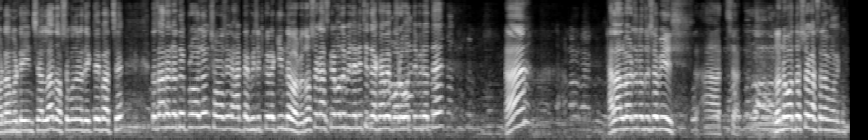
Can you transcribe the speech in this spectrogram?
মোটামুটি ইনশাল্লাহ দর্শক বন্ধুরা দেখতেই পাচ্ছে। তো যাদের যাদের প্রয়োজন সরাসরি হাটটা ভিজিট করে কিনতে পারবে। দর্শক আজকের মতো বিদায় নিচ্ছি দেখাবে পরবর্তী ভিডিওতে। হ্যাঁ? হালাল ভাইয়ের জন্য দুশো বিশ। আচ্ছা। ধন্যবাদ দর্শক আসসালামু আলাইকুম।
